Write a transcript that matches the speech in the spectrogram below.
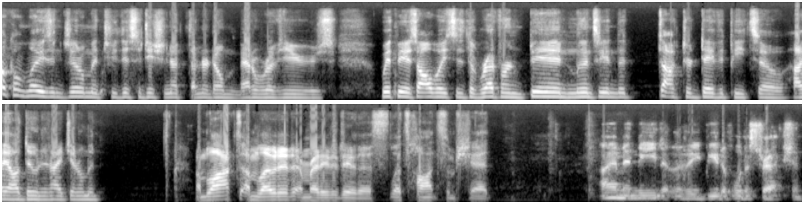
Welcome, ladies and gentlemen, to this edition of Thunderdome Metal Reviews. With me, as always, is the Reverend Ben Lindsay and the Dr. David Pizzo. How y'all doing tonight, gentlemen? I'm locked. I'm loaded. I'm ready to do this. Let's haunt some shit. I am in need of a beautiful distraction,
